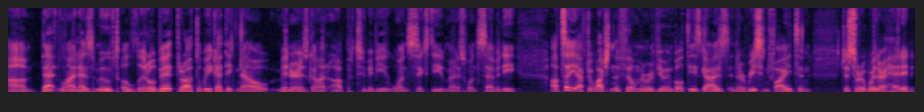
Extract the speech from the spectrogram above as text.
Um, that line has moved a little bit throughout the week. I think now Minner has gone up to maybe 160 minus 170. I'll tell you, after watching the film and reviewing both these guys in their recent fights and just sort of where they're headed,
